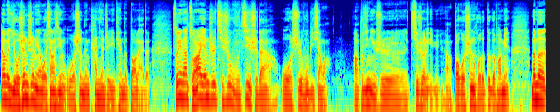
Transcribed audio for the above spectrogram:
那么有生之年，我相信我是能看见这一天的到来的。所以呢，总而言之，其实五 G 时代啊，我是无比向往啊，不仅仅是汽车领域啊，包括生活的各个方面。那么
